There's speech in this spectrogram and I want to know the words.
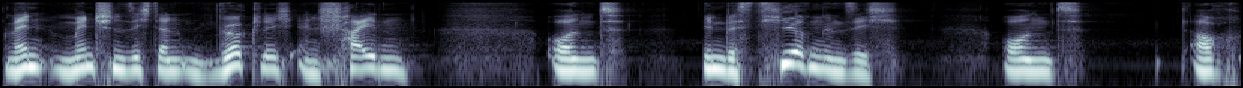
wenn Menschen sich dann wirklich entscheiden und investieren in sich und auch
